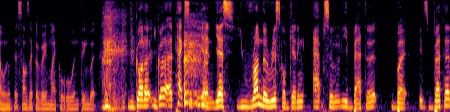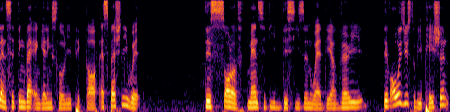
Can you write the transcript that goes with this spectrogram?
Oh, that sounds like a very Michael Owen thing, but you gotta you gotta attack City, and yes, you run the risk of getting absolutely battered, but it's better than sitting back and getting slowly picked off, especially with this sort of Man City this season where they are very they've always used to be patient,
